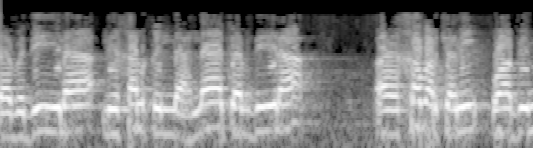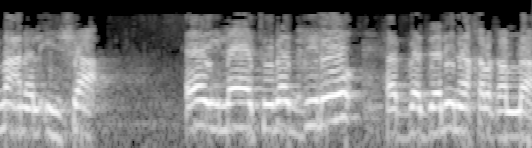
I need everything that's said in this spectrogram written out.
tabdiila likhalqi illah laa tabdiila khabarkani waa bimacna alinshaa ay laa tubadilu ha bedelina khalqa allah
